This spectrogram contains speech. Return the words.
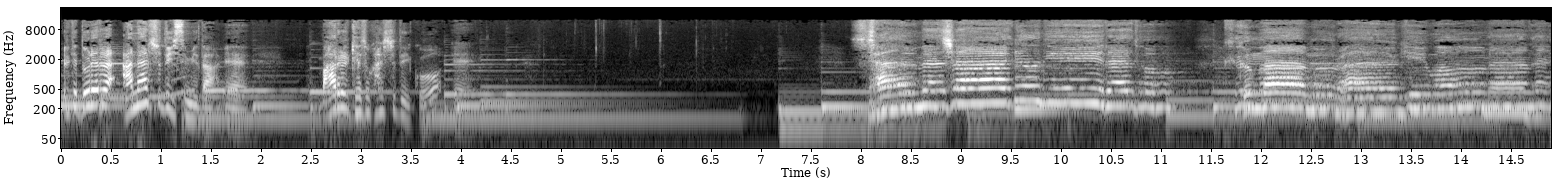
이렇게 노래를 안 할 수도 있습니다. 예. 말을 계속 할 수도 있고, 예. 삶의 작은 일에도 그 마음을 알기 원하네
